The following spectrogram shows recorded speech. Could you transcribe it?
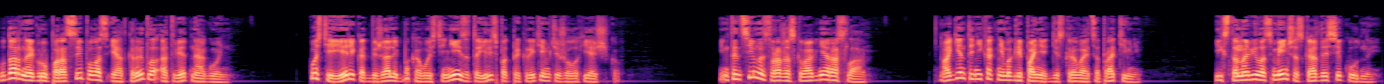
Ударная группа рассыпалась и открыла ответный огонь. Костя и Эрик отбежали к боковой стене и затаились под прикрытием тяжелых ящиков. Интенсивность вражеского огня росла, но агенты никак не могли понять, где скрывается противник. Их становилось меньше с каждой секундой.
